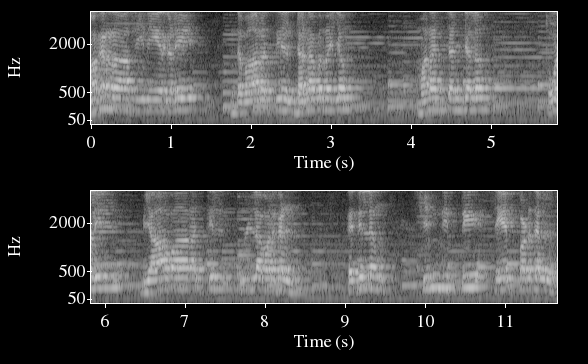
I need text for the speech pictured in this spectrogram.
மகர ராசி நேயர்களே இந்த வாரத்தில் தனவிரயம் மனச்சஞ்சலம் தொழில் வியாபாரத்தில் உள்ளவர்கள் எதிலும் சிந்தித்து செயற்படுதல்.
